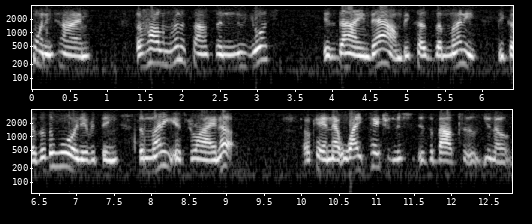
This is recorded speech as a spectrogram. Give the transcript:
point in time, the Harlem Renaissance in New York is dying down because the money, because of the war and everything, the money is drying up. Okay, and that white patronage is about to, you know,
